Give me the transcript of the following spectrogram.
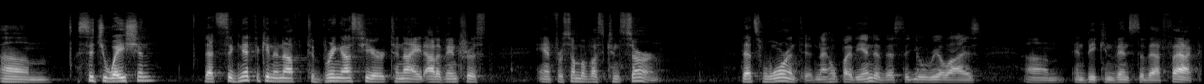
um, situation that's significant enough to bring us here tonight out of interest and for some of us concern that's warranted. And I hope by the end of this that you'll realize um, and be convinced of that fact.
